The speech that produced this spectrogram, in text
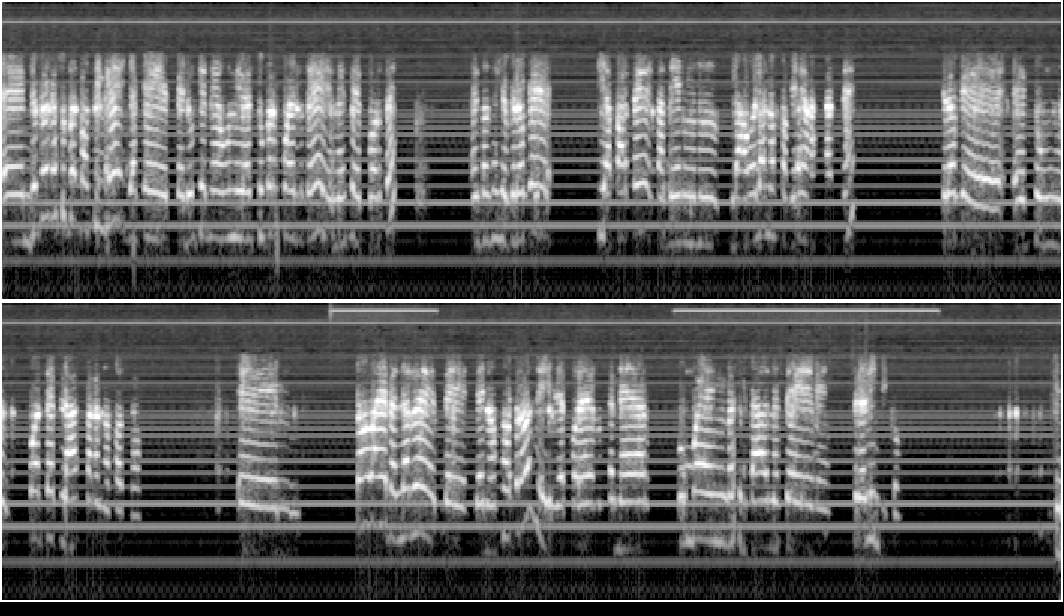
Eh, yo creo que es súper posible, ya que Perú tiene un nivel súper fuerte en ese deporte. Entonces yo creo que y aparte también la ola nos conviene bastante. Creo que es un fuerte plus para nosotros. Eh, todo va a depender de, de, de nosotros y de poder tener un buen resultado en este preolímpico. Sí,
